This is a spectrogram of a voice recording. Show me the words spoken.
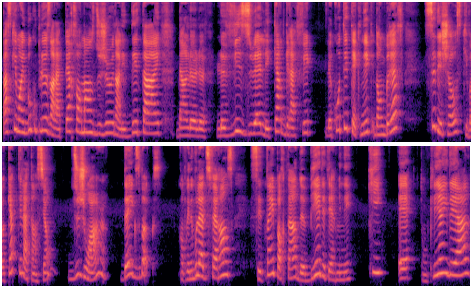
parce qu'ils vont être beaucoup plus dans la performance du jeu, dans les détails, dans le, visuel, les cartes graphiques, le côté technique. Donc, bref, c'est des choses qui vont capter l'attention du joueur de Xbox. Comprenez-vous la différence? C'est important de bien déterminer qui est ton client idéal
